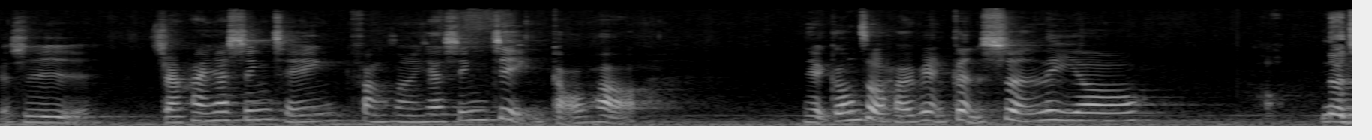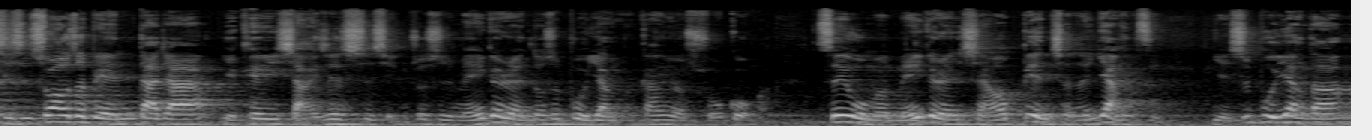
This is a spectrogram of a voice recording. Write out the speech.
就是转换一下心情，放松一下心境，搞不好你的工作还会变更顺利哦。好那其实说到这边，大家也可以想一件事情，就是每一个人都是不一样的，刚刚有说过嘛，所以我们每一个人想要变成的样子也是不一样的啊。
